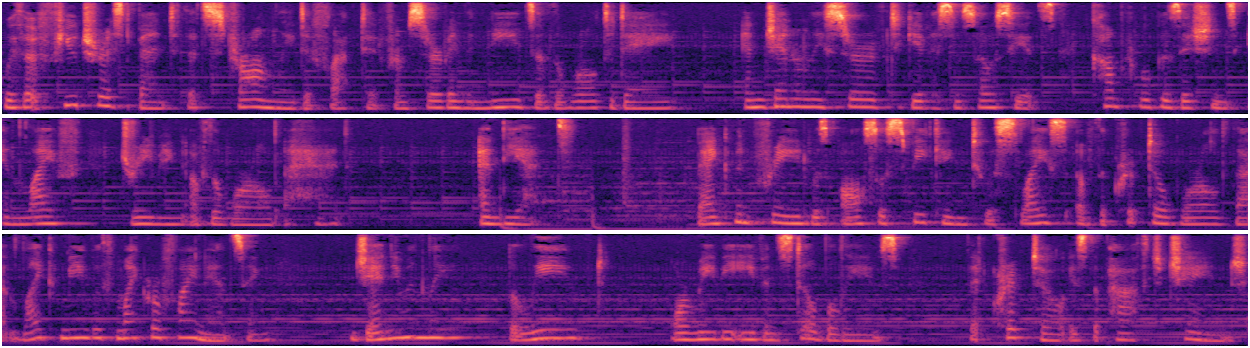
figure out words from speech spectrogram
with a futurist bent that strongly deflected from serving the needs of the world today and generally served to give his associates comfortable positions in life, dreaming of the world ahead. And yet, Bankman Fried was also speaking to a slice of the crypto world that, like me with microfinancing, genuinely believed, or maybe even still believes, that crypto is the path to change.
